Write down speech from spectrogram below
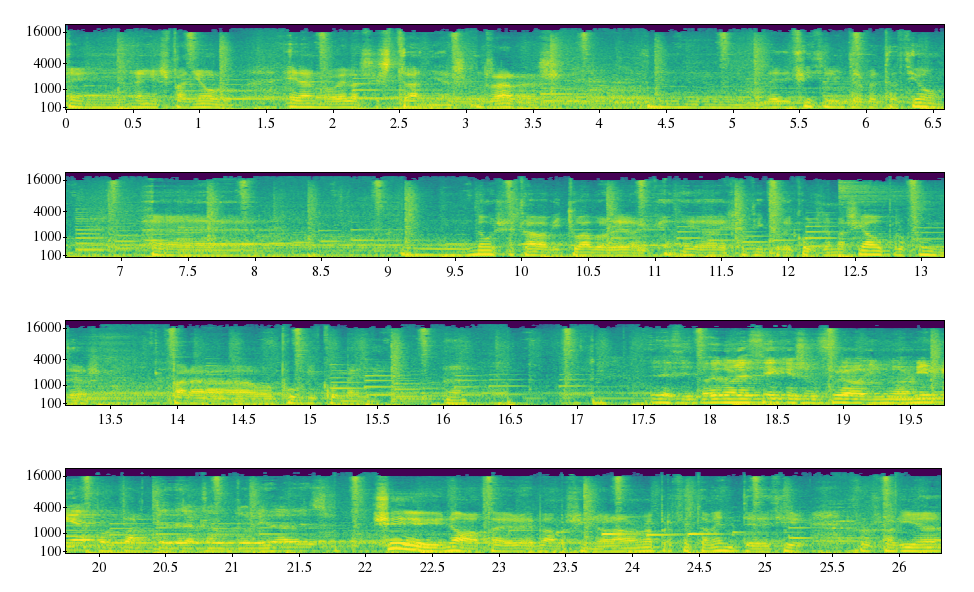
en, en español eran novelas extrañas, raras, mm, de difícil interpretación. Eh, non se estaba habituado a ler a, a ese tipo de cosas demasiado profundas para o público medio. eh. Es decir, podemos decir que sufrió ignominia por parte de las autoridades. Sí, no, pero, vamos, ignoraron perfectamente. Es decir, Rosalía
